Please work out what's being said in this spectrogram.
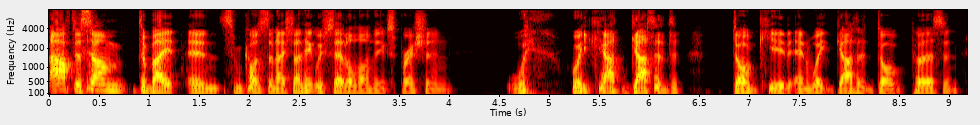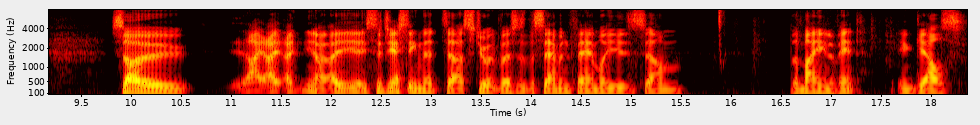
after some debate and some consternation, I think we've settled on the expression "we, we gut, gutted dog kid" and "weak gutted dog person." So, I, I, you know, I, suggesting that uh, Stuart versus the Salmon family is um, the main event in Gal's.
